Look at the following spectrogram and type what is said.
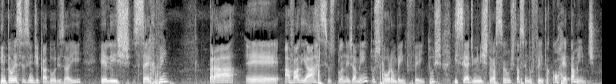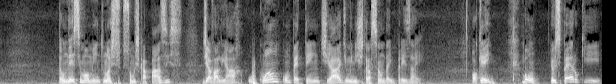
Então esses indicadores aí, eles servem para é, avaliar se os planejamentos foram bem feitos e se a administração está sendo feita corretamente. Então, nesse momento, nós somos capazes de avaliar o quão competente a administração da empresa é. Ok? Bom, eu espero que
